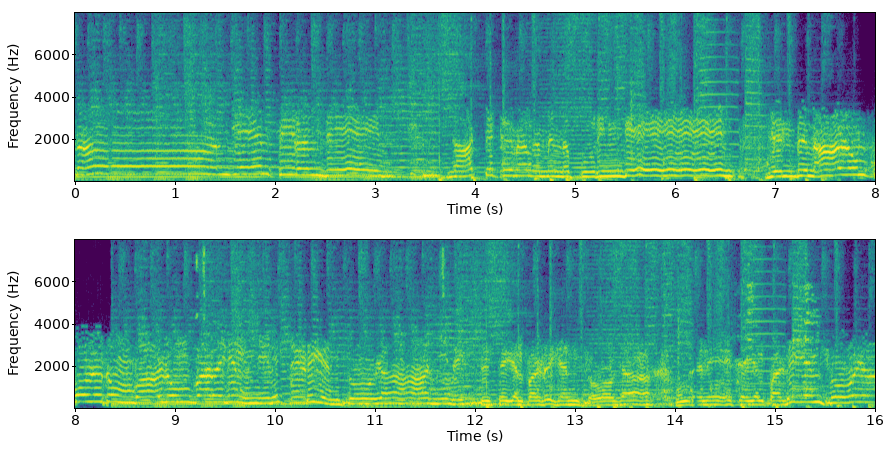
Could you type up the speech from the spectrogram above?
நான் ஏன் பிறந்தேன்? நாட்டுக்கு நலம் என்ன புரிந்தேன்? என்று நாளும் பொழுதும் வாழும் வரையில் நினைத்திடு என் தோழா நினைத்து செயல்படு என் தோழா உடனே செயல்படு என் தோழா.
